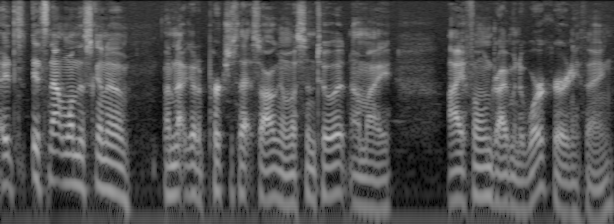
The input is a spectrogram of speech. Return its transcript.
it's it's not one that's gonna. I'm not gonna purchase that song and listen to it on my iPhone driving to work or anything,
